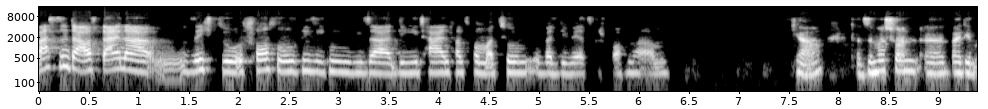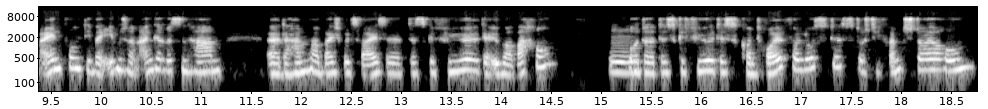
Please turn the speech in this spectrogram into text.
Was sind da aus deiner Sicht so Chancen und Risiken dieser digitalen Transformation, über die wir jetzt gesprochen haben? Ja, dann sind wir schon äh, bei dem einen Punkt, den wir eben schon angerissen haben. Äh, da haben wir beispielsweise das Gefühl der Überwachung mhm. oder das Gefühl des Kontrollverlustes durch die Fremdsteuerung.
